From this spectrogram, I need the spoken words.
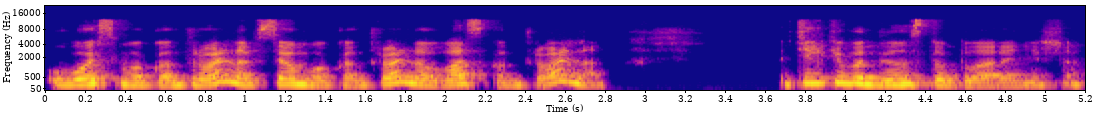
у 8 контрольна, в 7 контрольна, у вас контрольна. Тільки в 11 була раніше.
